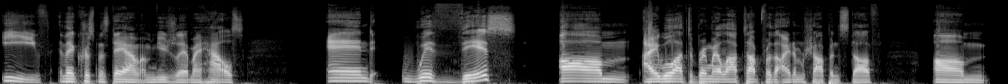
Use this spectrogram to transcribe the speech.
Eve, and then Christmas Day, I'm, I'm usually at my house. And with this, um, I will have to bring my laptop for the item shop and stuff. Um,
